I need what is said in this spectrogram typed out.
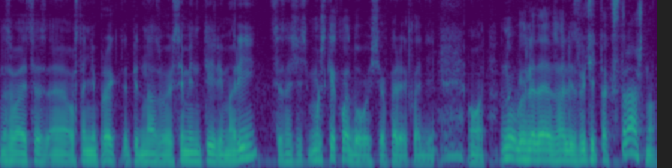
Називається е, останній проєкт під назвою Сементирі Марії. Це значить морське кладовище в перекладі. От. Ну, виглядає взагалі, звучить так страшно.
